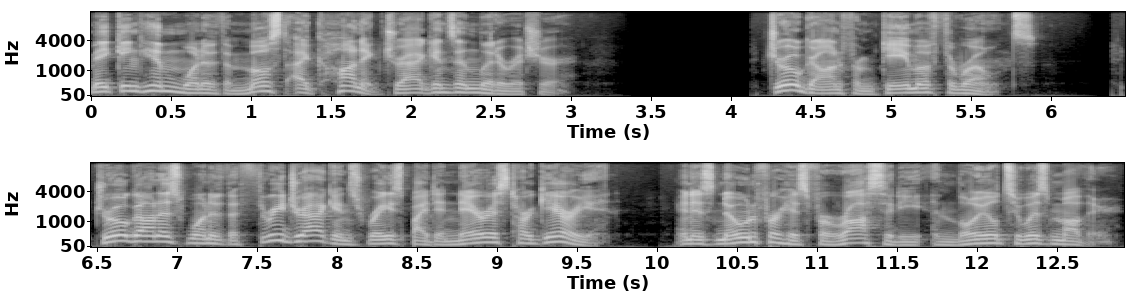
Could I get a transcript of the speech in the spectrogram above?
making him one of the most iconic dragons in literature. Drogon from Game of Thrones. Drogon is one of the three dragons raised by Daenerys Targaryen and is known for his ferocity and loyal to his mother.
